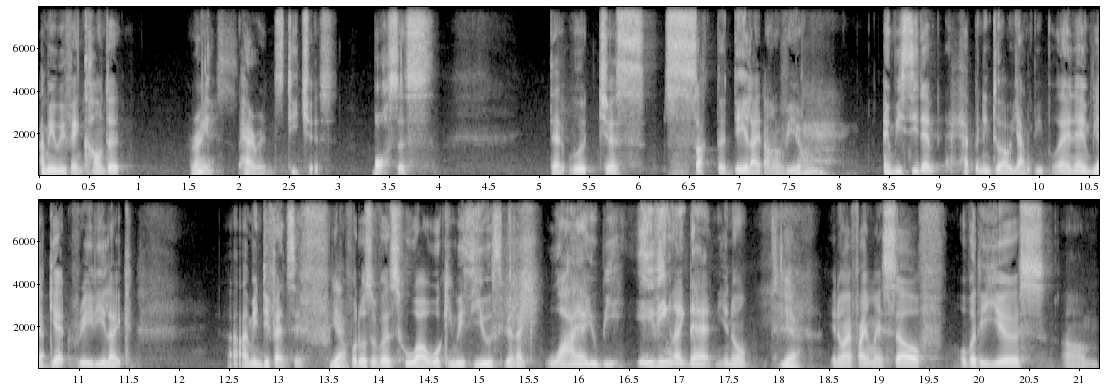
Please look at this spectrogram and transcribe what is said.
I mean, we've encountered, right? Yes. Parents, teachers, bosses that would just suck the daylight out of you. And we see them happening to our young people. And, and we Yeah. get really like, I mean, defensive. You Yeah. know, for those of us who are working with youth, we're like, why are you behaving like that? You know? Yeah. You know, I find myself over the years, um,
